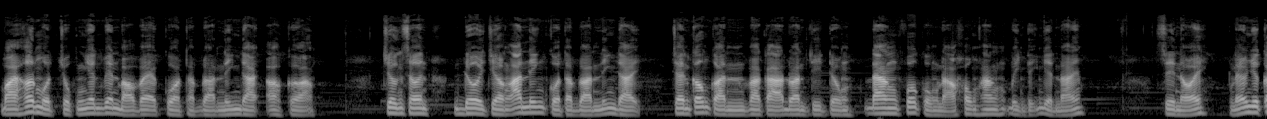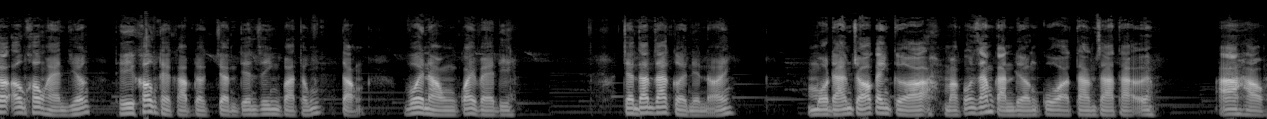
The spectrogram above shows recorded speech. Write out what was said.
bởi hơn một chục nhân viên bảo vệ của tập đoàn Ninh Đại ở cửa. Trương Sơn, đội trưởng an ninh của tập đoàn Ninh Đại, Trần Công Cần và cả đoàn tùy tùng đang vô cùng đã hung hăng bình tĩnh điện nói. Xin lỗi, nếu như các ông không hẹn dưỡng thì không thể gặp được Trần Tiên Dinh và Tống Tổng. Vui lòng quay về đi. Trần Tam Gia cười liền nói. Một đám chó canh cửa mà cũng dám cản đường của Tam Gia ta ơi. A Hào.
